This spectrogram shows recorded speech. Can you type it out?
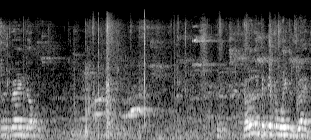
You're drag double. Now we look at different ways of dragging.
